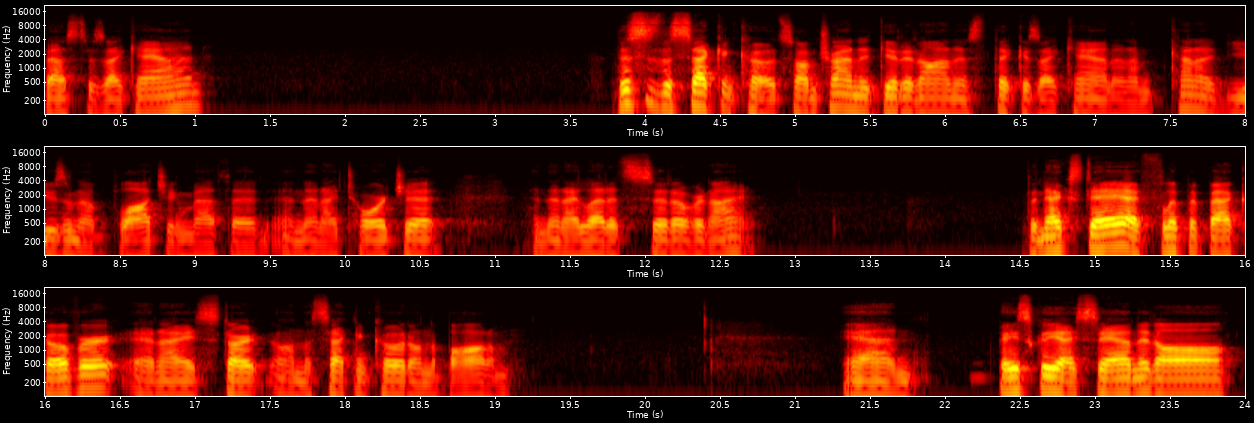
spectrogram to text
best as I can. This is the second coat, so I'm trying to get it on as thick as I can, and I'm kind of using a blotching method, and then I torch it, and then I let it sit overnight. The next day, I flip it back over, and I start on the second coat on the bottom. And basically, I sand it all,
